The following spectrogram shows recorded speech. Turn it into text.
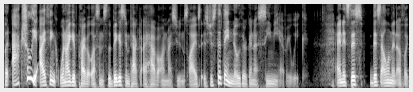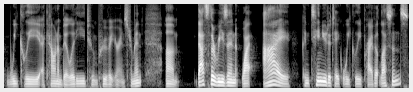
But actually, I think when I give private lessons, the biggest impact I have on my students' lives is just that they know they're going to see me every week. And it's this this element of like weekly accountability to improve at your instrument. Um, that's the reason why I continue to take weekly private lessons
